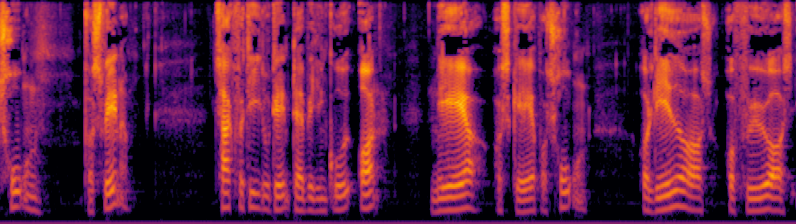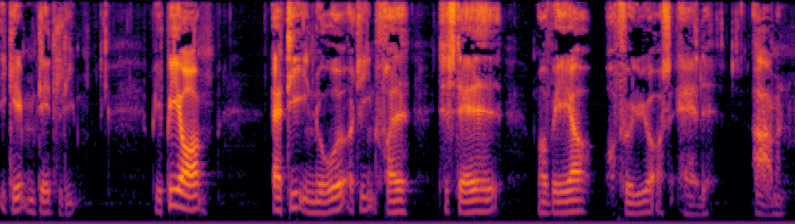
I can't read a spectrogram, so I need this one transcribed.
troen forsvinder. Tak fordi du den, der ved din gode ånd nærer og skaber troen og leder os og fører os igennem dette liv. Vi beder om, at din nåde og din fred til stadighed må være og følge os alle. Amen.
